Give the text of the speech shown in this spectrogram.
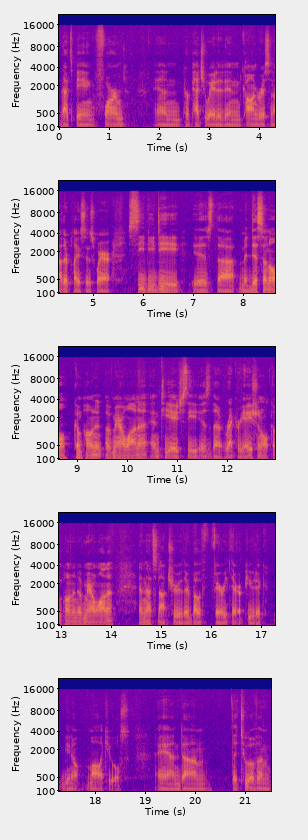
that's being formed and perpetuated in Congress and other places where CBD is the medicinal component of marijuana and THC is the recreational component of marijuana. And that's not true. They're both very therapeutic, you know, molecules. And um, the two of them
